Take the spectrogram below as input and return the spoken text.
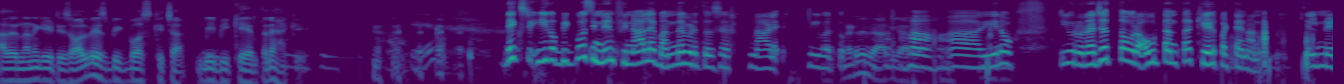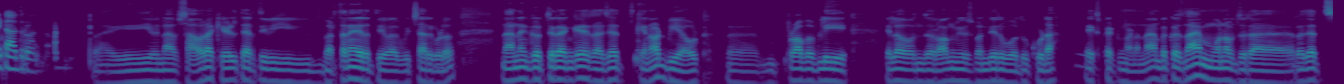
ಆದರೆ ನನಗೆ it is always big boss Kichcha B B K ಅಂತಲೇ ಹಾಕಿ. ನೆಕ್ಸ್ಟ್ ಈಗ ಬಿಗ್ ಬಾಸ್ ಇನ್ನೇನು ಫಿನಾಲೆ ಬಂದೇ ಬಿಡ್ತದೆ ಸರ್ ನಾಳೆ ಇವತ್ತು. ಹಾಂ ಆಗ್ಲೇ ಹಾ ಆ, ಏನೋ ಇವರು ರಜತ್ ಅವರು ಔಟ್ ಅಂತ ಕೇಳ್ಪಟ್ಟೆ ನಾನು ಎಲಿಮಿನೇಟ್ ಆದ್ರು ಅಂತ. ನಾವು ಸಾವಿರ ಕೇಳ್ತಾ ಇರ್ತೀವಿ ಬರ್ತಾನೆ ಇರುತ್ತೆ ಇವಾಗ ವಿಚಾರಗಳು. ನನಗೆ ಗೊತ್ತಿರೋಂಗೆ Rajat cannot be out probably ಎಲ್ಲೋ ಒಂದು ರಾಂಗ್ ನ್ಯೂಸ್ ಬಂದಿರ್ಬೋದು ಕೂಡ ಎಕ್ಸ್ಪೆಕ್ಟ್ ಮಾಡೋಣ. Because I am one of the Rajat's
